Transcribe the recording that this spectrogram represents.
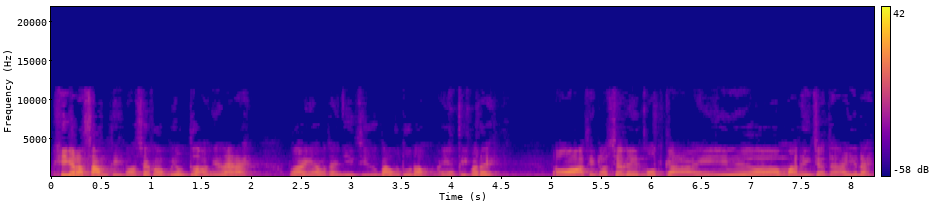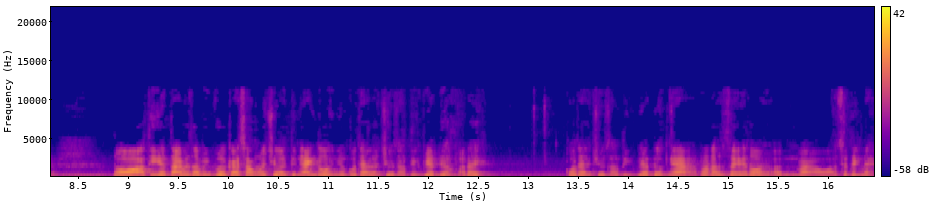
Khi cài đặt xong thì nó sẽ có biểu tượng như thế này này. Đó, anh em có thể nhìn chữ Bau Tool không? Anh em kích vào đây đó, thì nó sẽ lên một cái ờ, màn hình trạng thái như này. Đó, thì hiện tại bây giờ mình vừa cài xong nó chỉ là tiếng Anh thôi, nhưng có thể là chuyển sang tiếng Việt được ở đây. Có thể chuyển sang tiếng Việt được nhá rất là dễ thôi, ấn vào setting này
